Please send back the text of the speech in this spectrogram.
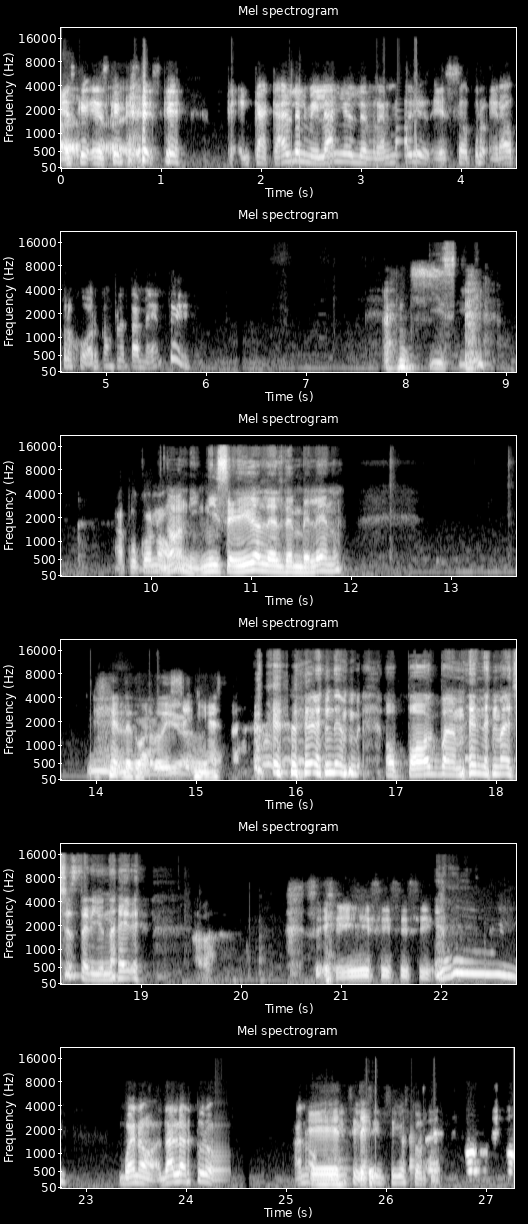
Es que, es que, es que Kaká el del Milán y el del Real Madrid es otro, era otro jugador completamente. Y sí. ¿A poco no? No, ni, ni se diga el del Dembélé, ¿no? Mm, El Eduardo dice. Iniesta. O Pogba en el Manchester United. Sí. Sí, sí, sí, sí. Uy. Bueno, dale Arturo. Ah, no, Eh, sí, sí, te- sí, sigues corto. Tengo, tengo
